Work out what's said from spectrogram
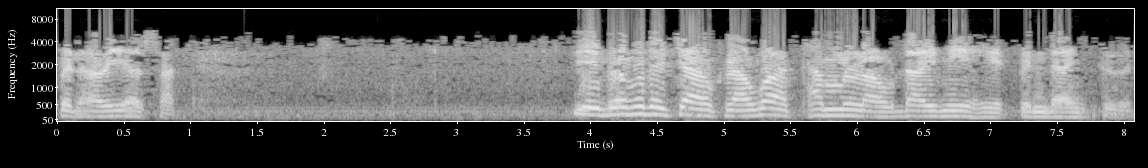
เป็นอริยสัจที่พระพุทธเจ้ากล่าวว่าทำเหล่าใดมีเหตุเป็นแดนเกิด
